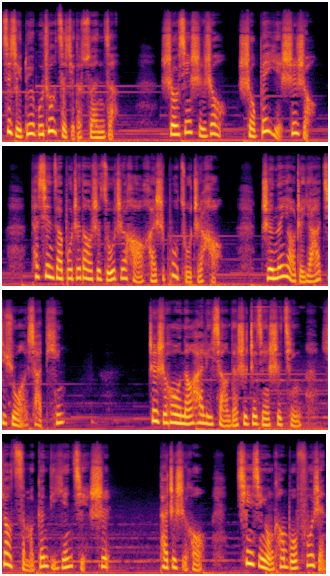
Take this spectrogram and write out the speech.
自己对不住自己的孙子，手心是肉，手背也是肉，她现在不知道是阻止好还是不阻止好，只能咬着牙继续往下听。这时候脑海里想的是这件事情要怎么跟狄言解释。他这时候庆幸永康伯夫人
